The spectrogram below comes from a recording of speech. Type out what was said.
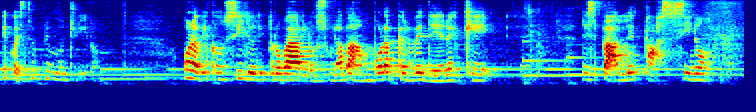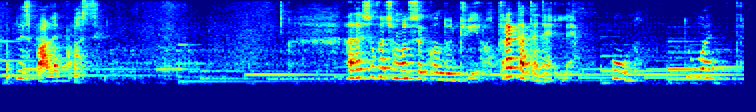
E questo è il primo giro. Ora vi consiglio di provarlo sulla bambola per vedere che le spalle passino. Le spalle passino. Adesso facciamo il secondo giro. 3 catenelle. 1 2 3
